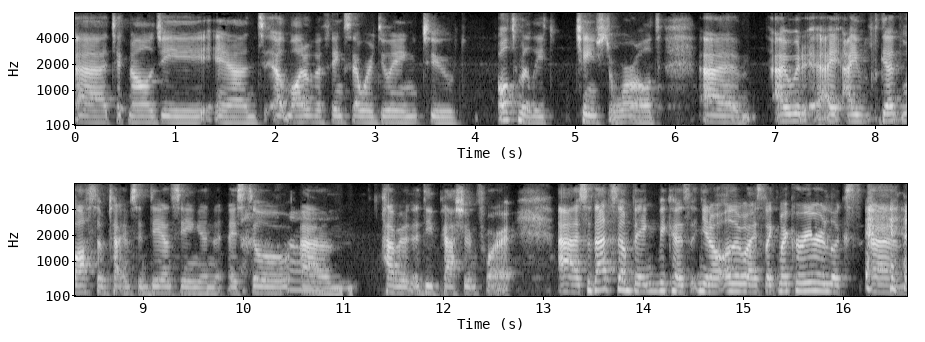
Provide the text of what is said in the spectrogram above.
uh, technology and a lot of the things that we're doing to ultimately change the world. Um, i would I, I, get lost sometimes in dancing and i still um, have a, a, deep passion for it. Uh, so that's something because you know otherwise like my career looks um,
